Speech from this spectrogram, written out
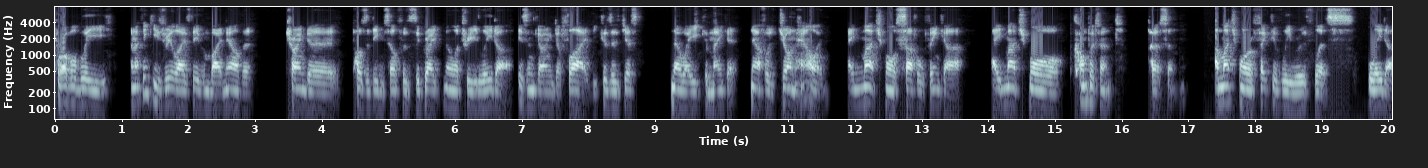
probably, and I think he's realized even by now that trying to posit himself as the great military leader isn't going to fly because there's just no way he can make it. Now, for John Howard, a much more subtle thinker, a much more competent person, a much more effectively ruthless leader,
